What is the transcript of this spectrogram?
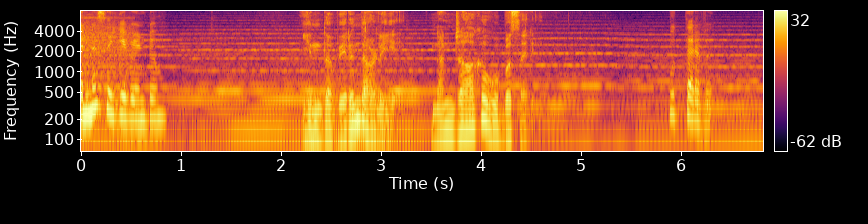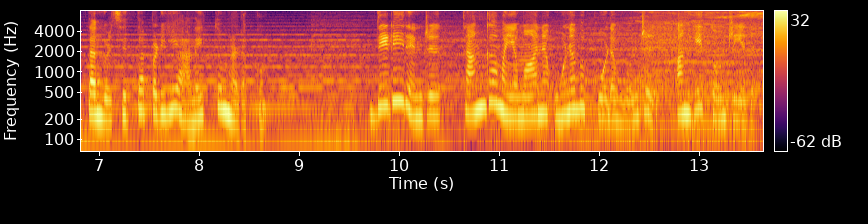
என்ன செய்ய வேண்டும்? இந்த விருந்தாளியை நன்றாக உபசரி. உத்தரவு. தங்கள் சித்தப்படியே அனைத்தும் நடக்கும். திடீரென்று தங்கமயமான உணவு கூடம் ஒன்று அங்கே தோன்றியது.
